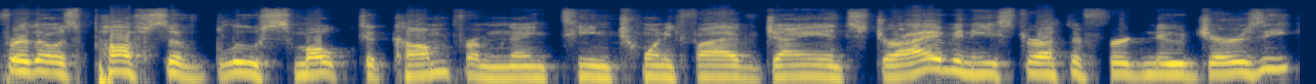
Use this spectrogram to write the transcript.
for those puffs of blue smoke to come from 1925 Giants Drive in East Rutherford, New Jersey,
